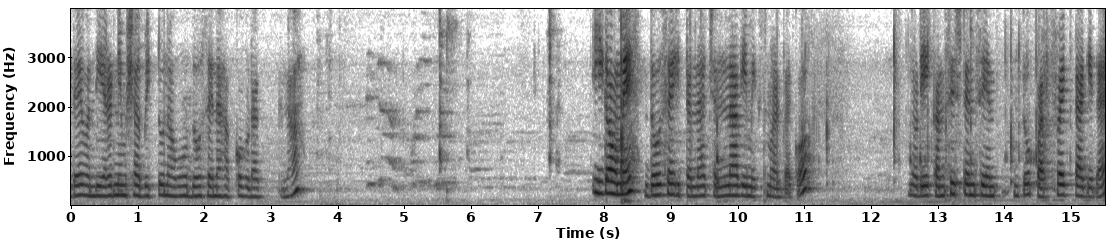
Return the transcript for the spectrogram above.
ಇದೆ, ಒಂದು ಎರಡು ನಿಮಿಷ ಬಿಟ್ಟು ನಾವು ದೋಸೆನ ಹಾಕ್ಕೊಬಿಡೋಣ. ಈಗ ಒಮ್ಮೆ ದೋಸೆ ಹಿಟ್ಟನ್ನು ಚೆನ್ನಾಗಿ ಮಿಕ್ಸ್ ಮಾಡಬೇಕು. ನೋಡಿ ಕನ್ಸಿಸ್ಟೆನ್ಸಿ ಅಂತೂ ಪರ್ಫೆಕ್ಟ್ ಆಗಿದೆ.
